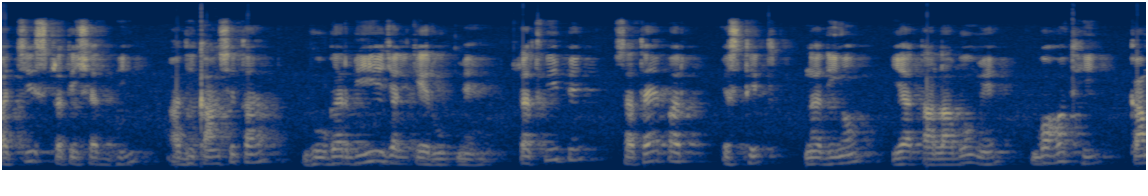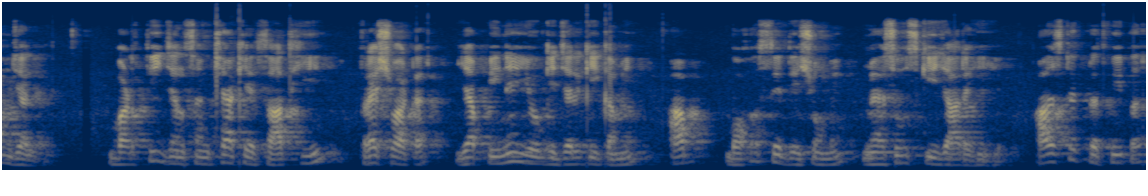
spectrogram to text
25 प्रतिशत भी अधिकांशतः भूगर्भीय जल के रूप में है। पृथ्वी पे सतह पर स्थित नदियों या तालाबों में बहुत ही कम जल है बढ़ती जनसंख्या के साथ ही फ्रेश वाटर या पीने योग्य जल की कमी अब बहुत से देशों में महसूस की जा रही है। आज तक पृथ्वी पर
